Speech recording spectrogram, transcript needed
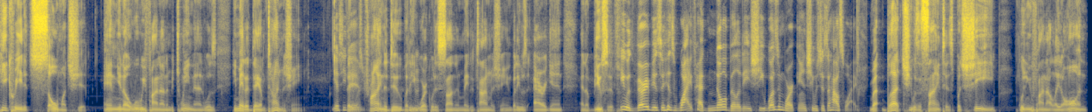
he created so much shit. And you know what we find out in between that was he made a damn time machine yes, he that he was trying to do, but Mm-hmm. he worked with his son and made a time machine. But he was arrogant and abusive. He was very abusive. His wife had no ability. She wasn't working. She was just a housewife. But but she was a scientist. But she, when you find out later on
